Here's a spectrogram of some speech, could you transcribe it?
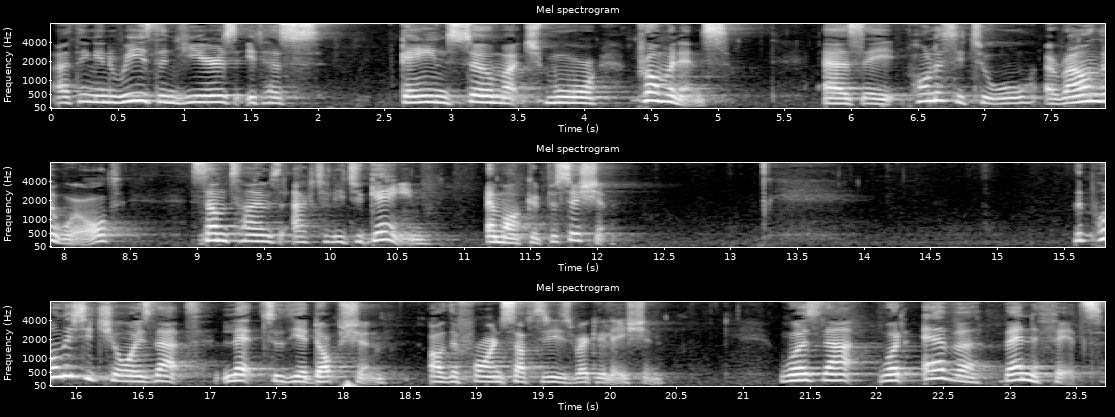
I think in recent years it has gained so much more prominence as a policy tool around the world, sometimes actually to gain a market position. The policy choice that led to the adoption of the foreign subsidies regulation was that whatever benefits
